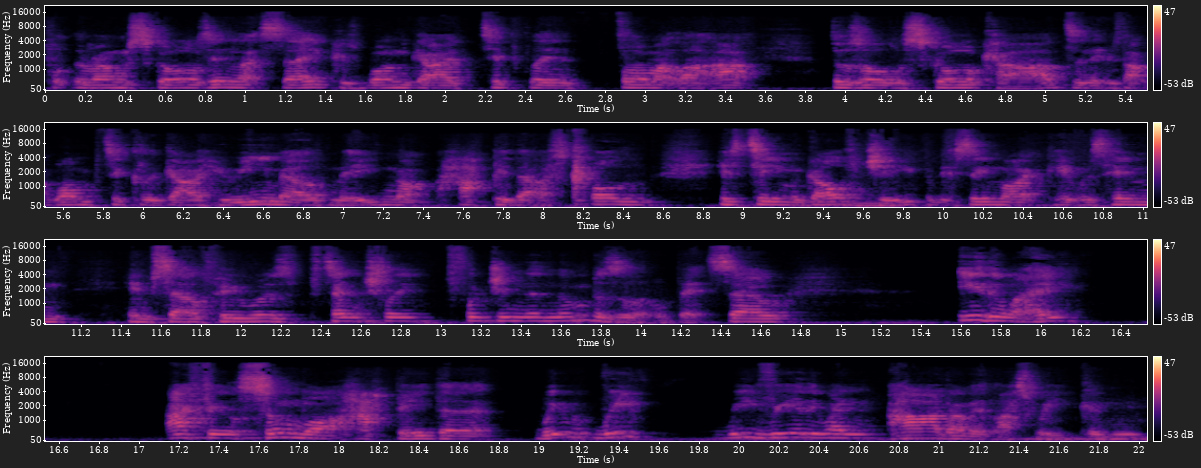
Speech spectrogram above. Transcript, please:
put the wrong scores in, let's say, because one guy typically in a format like that does all the scorecards, and it was that one particular guy who emailed me, not happy that I was calling his team a golf mm. cheat, but it seemed like it was him himself who was potentially fudging the numbers a little bit. So either way, I feel somewhat happy that we we we really went hard on it last week, and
